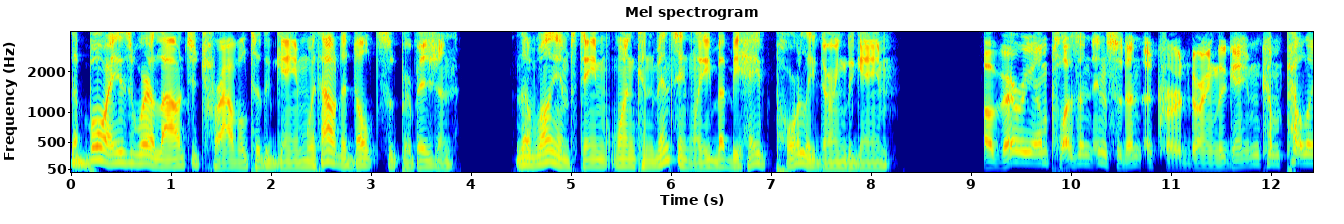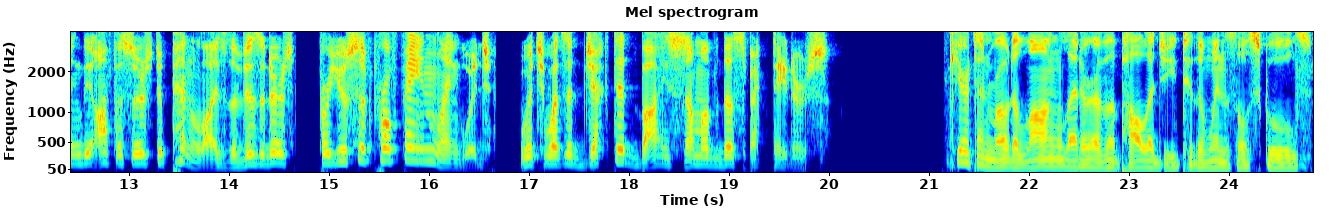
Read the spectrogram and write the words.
The boys were allowed to travel to the game without adult supervision. The Williams team won convincingly but behaved poorly during the game. A very unpleasant incident occurred during the game, compelling the officers to penalize the visitors for use of profane language, which was objected by some of the spectators. Cureton wrote a long letter of apology to the Winslow schools.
